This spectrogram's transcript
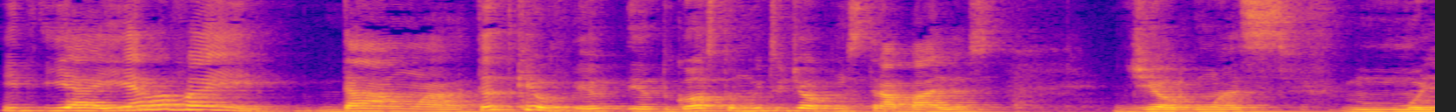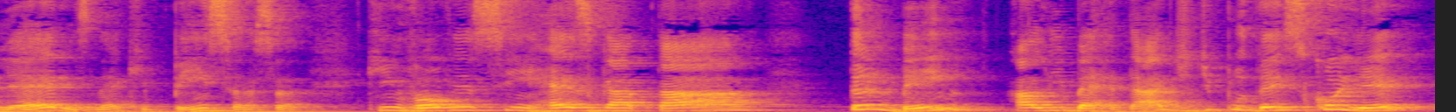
E, e aí ela vai dar uma. Tanto que eu, eu, eu gosto muito de alguns trabalhos de algumas mulheres né, que pensam essa. que envolvem assim, resgatar também a liberdade de poder escolher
